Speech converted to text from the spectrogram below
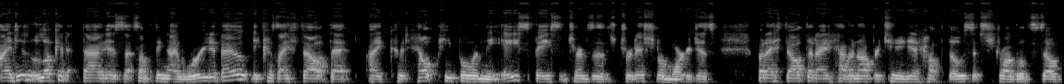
I didn't look at that as something I worried about because I felt that I could help people in the A space in terms of the traditional mortgages, but I felt that I'd have an opportunity to help those that struggled. So,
